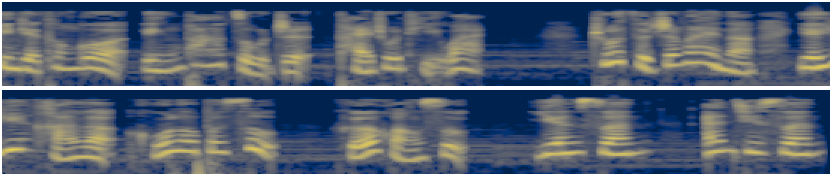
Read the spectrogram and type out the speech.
并且通过淋巴组织排出体外。除此之外呢，也蕴含了胡萝卜素、核黄素、烟酸、氨基酸、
